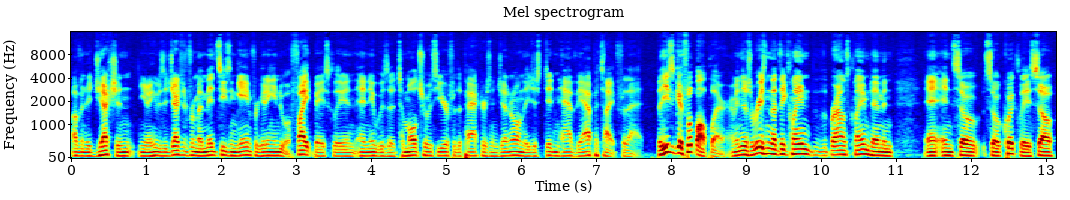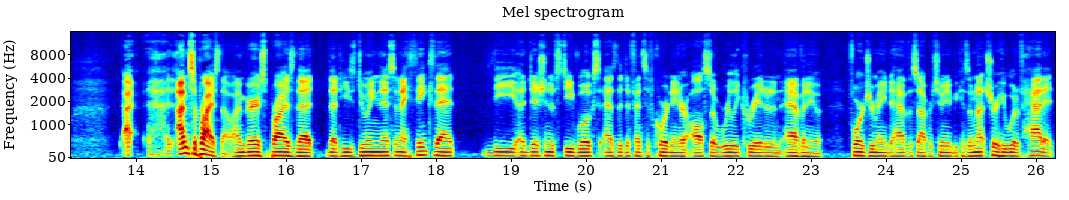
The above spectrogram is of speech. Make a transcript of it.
of an ejection. You know, he was ejected from a midseason game for getting into a fight, basically, and, and it was a tumultuous year for the Packers in general, and they just didn't have the appetite for that. But he's a good football player. I mean, there's a reason that they claimed the Browns claimed him, and and, and so so quickly. So. I, I'm surprised, though. I'm very surprised that that he's doing this, and I think that the addition of Steve Wilks as the defensive coordinator also really created an avenue for Jermaine to have this opportunity because I'm not sure he would have had it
